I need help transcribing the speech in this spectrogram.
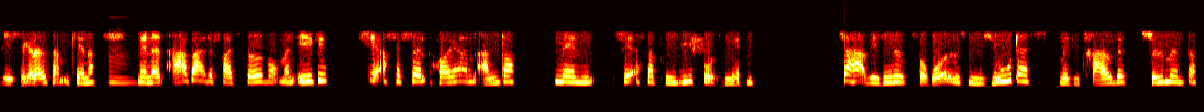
vi sikkert alle sammen kender, mm. men at arbejde fra et sted, hvor man ikke ser sig selv højere end andre, men ser sig på lige fod med dem. Så har vi hele forrådelsen med Judas med de 30 sølvmønter.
